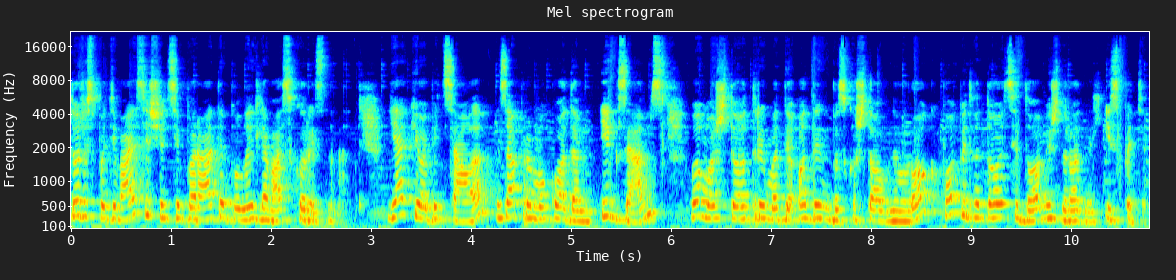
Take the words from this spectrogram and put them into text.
Дуже сподіваюся, що ці поради були для вас корисними. Як і обіцяла, за промокодом EXAMS ви можете отримати один безкоштовний урок по підготовці до міжнародних іспитів.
